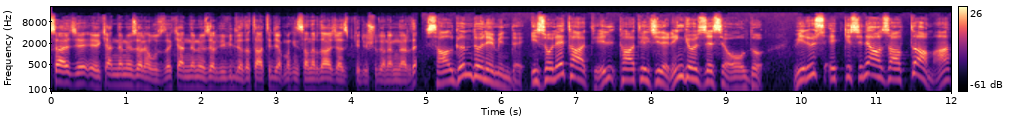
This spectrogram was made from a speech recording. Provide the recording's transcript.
Sadece e, kendilerine özel havuzda, kendilerine özel bir villada tatil yapmak insanları daha cazip geliyor şu dönemlerde. Salgın döneminde izole tatil tatilcilerin gözdesi oldu. Virüs etkisini azalttı ama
